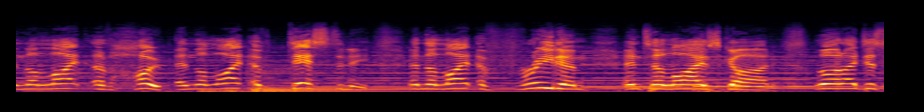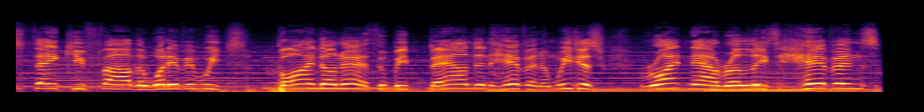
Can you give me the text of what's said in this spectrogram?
and the light of hope and the light of destiny and the light of freedom into lives, God. Lord, I just thank you, Father. Whatever we bind on earth will be bound in heaven. And we just right now release heaven's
